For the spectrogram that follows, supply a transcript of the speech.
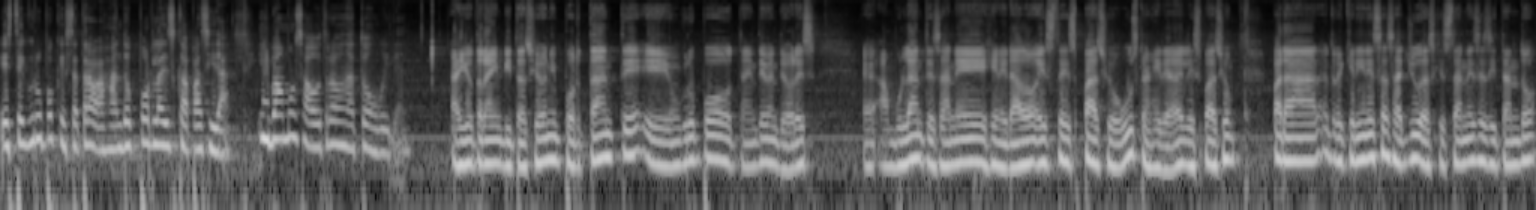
este grupo que está trabajando por la discapacidad. Y vamos a otra donatón, William. Hay otra invitación importante, eh, un grupo también de vendedores ambulantes han eh, generado este espacio, buscan generar el espacio para requerir esas ayudas que están necesitando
